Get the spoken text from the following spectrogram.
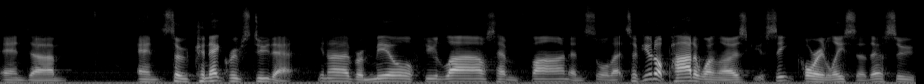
And um, and so connect groups do that. You know, over a meal, a few laughs, having fun, and all that. So if you're not part of one of those, see Corey and Lisa. They'll soon,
